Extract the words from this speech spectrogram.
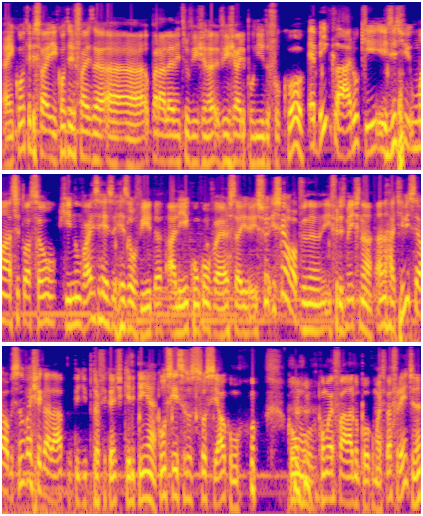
É, é, enquanto ele faz, enquanto ele faz a- a- o paralelo entre o Vigia- Vigiar e Punir do Foucault, é bem claro que existe uma situação que não vai ser res- resolvida ali com conversa. Isso, isso é óbvio, né? Infelizmente, na, na narrativa, isso é óbvio. Você não vai chegar lá pra pedir pro traficante que ele tenha consciência so- social, como, como, como é falado um pouco mais pra frente, né?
